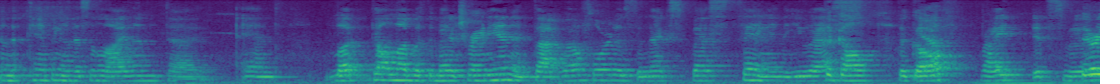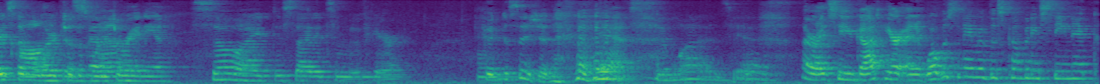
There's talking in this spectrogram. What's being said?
and camping on this little island, uh, and lo- fell in love with the Mediterranean, and thought, well, Florida is the next best thing in the U.S. the Gulf? The Gulf, right? It's smooth. Very similar to the swim. Mediterranean. So I decided to move here. Good decision. yes, it was. Yes. All right, so you got here, and what was the name of this company? Scenic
